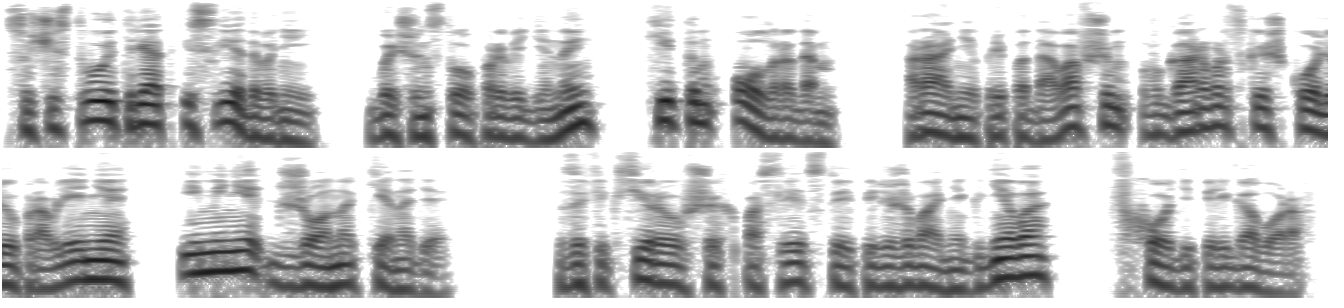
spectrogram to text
существует ряд исследований, Большинство проведены Китом Олредом, ранее преподававшим в Гарвардской школе управления имени Джона Кеннеди, зафиксировавших последствия переживания гнева в ходе переговоров.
